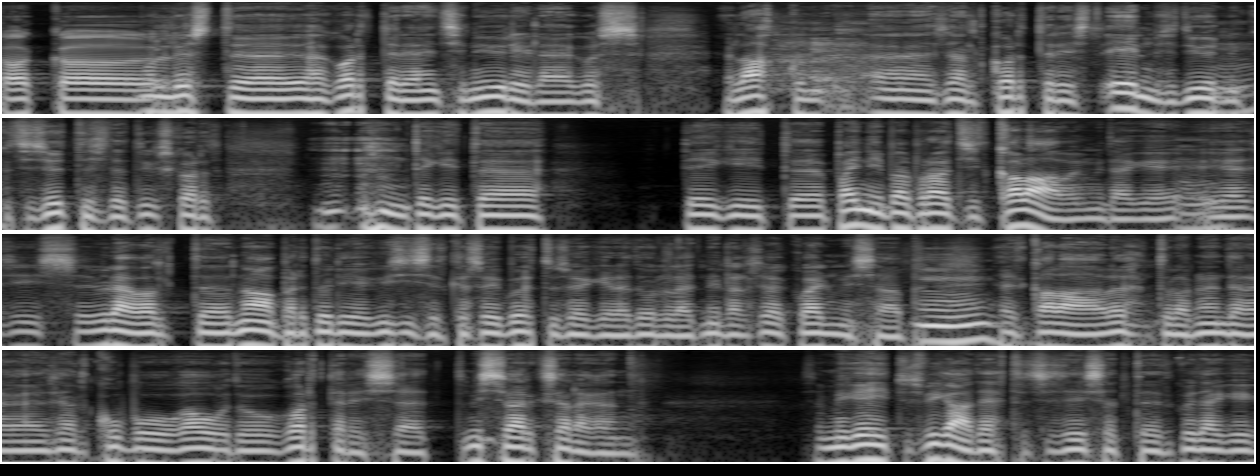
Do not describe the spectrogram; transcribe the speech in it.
aga. mul just äh, ühe korteri andsin üürile, kus lahkun äh, sealt korterist, eelmised üürnikud mm -hmm. siis ütlesid, et ükskord tegid, tegid panni peal, praadisid kala või midagi mm. ja siis ülevalt naaber tuli ja küsis, et kas võib õhtusöögile tulla, et millal söök valmis saab mm.. et kalalõhn tuleb nendele sealt Kubu kaudu korterisse, et mis värk sellega on? see on mingi ehitusviga tehtud siis lihtsalt, et kuidagi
